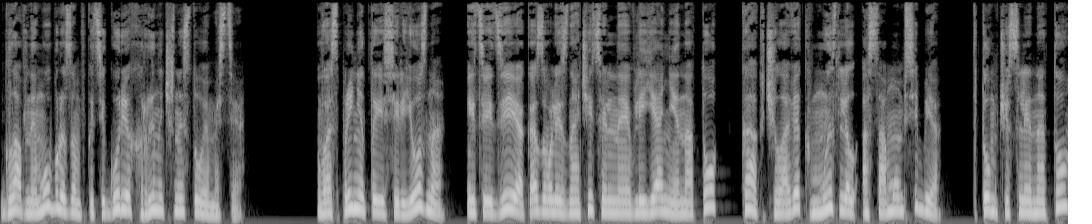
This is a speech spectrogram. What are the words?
главным образом в категориях рыночной стоимости. Воспринятые серьезно, эти идеи оказывали значительное влияние на то, как человек мыслил о самом себе, в том числе на то,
